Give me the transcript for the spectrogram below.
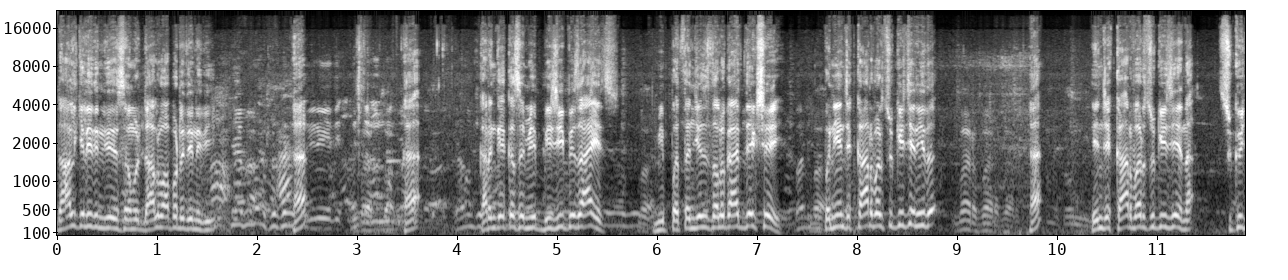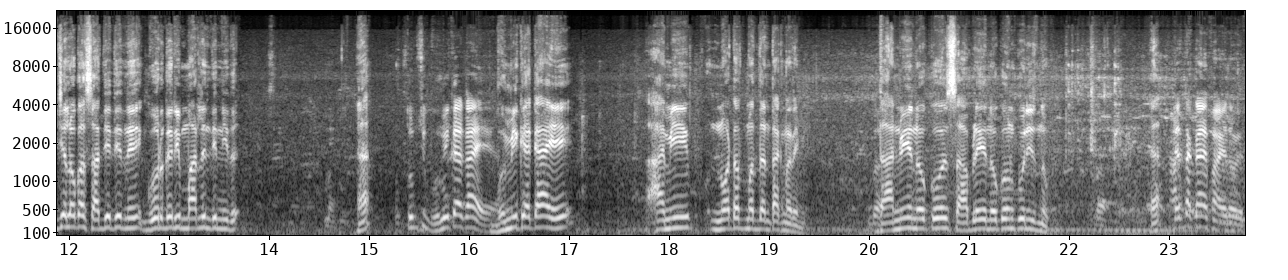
ढाल केली त्यांनी समोर ढाल वापरली त्यांनी ती. हा? हा? कारण की कसं मी बी जे पीचा आहेच. मी पतंजली तालुका अध्यक्ष आहे. पण यांचे कारभार चुकीचे नाही इथं. बर बर बर. हा? यांचे कारभार चुकीचे आहे ना. चुकीच्या लोकांना साध्य देत नाही. गोरगरीब मारले त्यांनी इथं. हा? तुमची भूमिका काय आहे? भूमिका काय आहे? आम्ही नोटात मतदान टाकणार आहे मी. दानवे नको साबळे नको आणि कोणीच नको? त्याचा काय फायदा होईल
